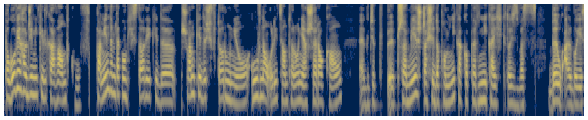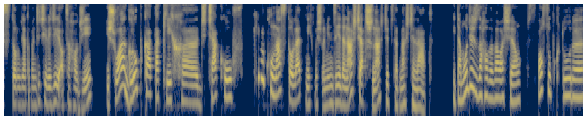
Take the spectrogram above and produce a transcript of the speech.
Po głowie chodzi mi kilka wątków. Pamiętam taką historię, kiedy szłam kiedyś w Toruniu, główną ulicą Torunia szeroką, gdzie przemieszcza się do pomnika Kopernika, jeśli ktoś z Was był albo jest z Torunia, to będziecie wiedzieli o co chodzi. I szła grupka takich e, dzieciaków, kilkunastoletnich, myślę, między 11 a 13, 14 lat. I ta młodzież zachowywała się w sposób, który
